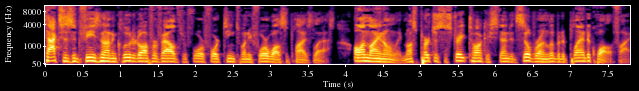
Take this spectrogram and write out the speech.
Taxes and fees not included. Offer valid through 41424 while supplies last. Online only. Must purchase a Straight Talk Extended Silver Unlimited plan to qualify.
